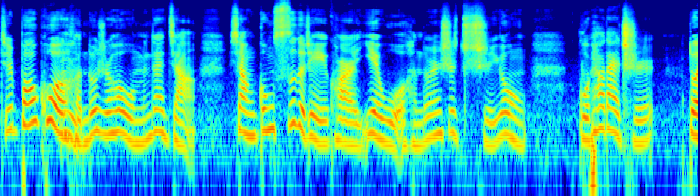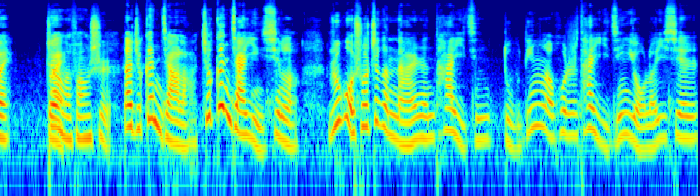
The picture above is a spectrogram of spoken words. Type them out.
其实包括嗯很多时候我们在讲像公司的这一块业务，很多人是使用股票代持对，这样的方式。那就更加了，就更加隐性了。如果说这个男人他已经笃定了，或者他已经有了一些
